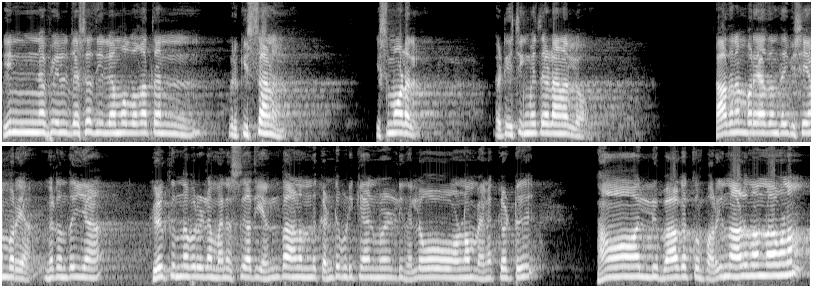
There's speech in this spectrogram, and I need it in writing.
ഇന്നഫിൽ ജസദി ലമുലകത്തൻ ഒരു കിസ്സാണ്. Kiss model. ടീച്ചിങ് മെത്തേഡാണല്ലോ. സാധനം പറയാതെ എന്താ വിഷയം പറയാം? എന്നിട്ട് എന്ത് ചെയ്യുക കേൾക്കുന്നവരുടെ മനസ്സ് അത് എന്താണെന്ന് കണ്ടുപിടിക്കാൻ വേണ്ടി നല്ലോണം മെനക്കെട്ട് നാല് ഭാഗത്തും പറയുന്ന ആൾ നന്നാവണം.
